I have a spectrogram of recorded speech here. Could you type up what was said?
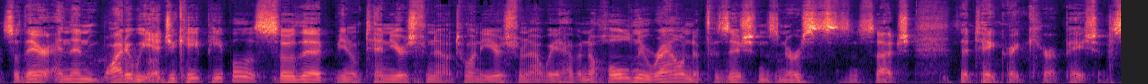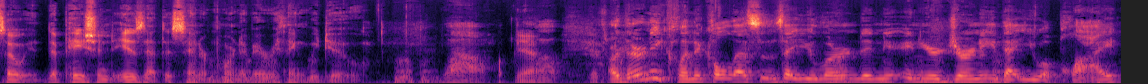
so there, and then why do we educate people? So that, you know, 10 years from now, 20 years from now, we have a whole new round of physicians, nurses, and such that take great care of patients. So the patient is at the center point of of everything we do. Wow. Yeah. Wow. Are there any clinical lessons that you learned in, in your journey that you apply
